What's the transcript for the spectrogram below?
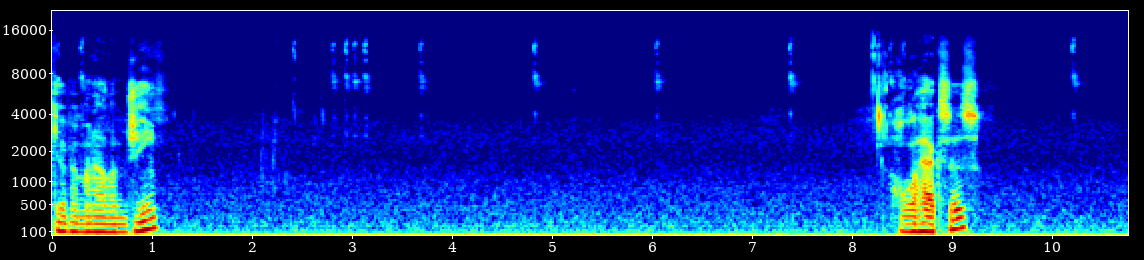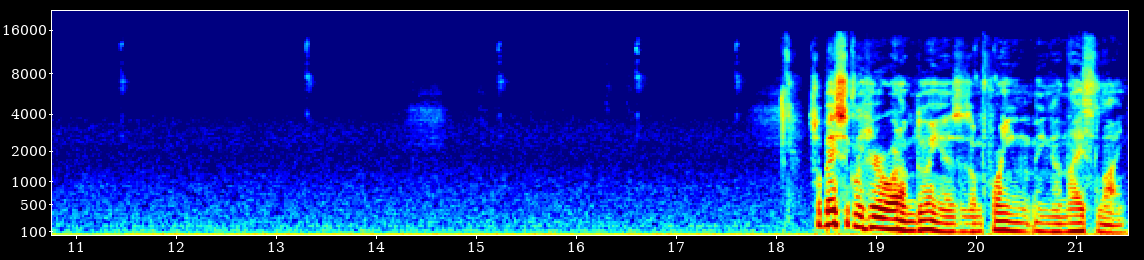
Give him an LMG. Whole hexes. So basically here what I'm doing is, is I'm forming a nice line.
